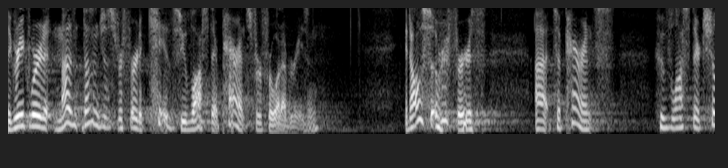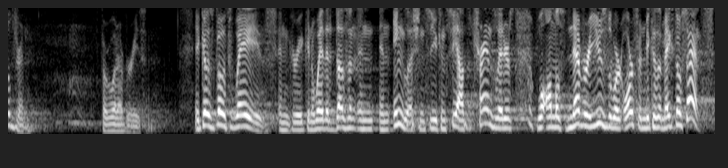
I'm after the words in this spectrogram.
the Greek word doesn't just refer to kids who've lost their parents for, for whatever reason. It also refers uh, to parents who've lost their children for whatever reason. It goes both ways in Greek in a way that it doesn't in, in, English. And so you can see how the translators will almost never use the word orphan because it makes no sense.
